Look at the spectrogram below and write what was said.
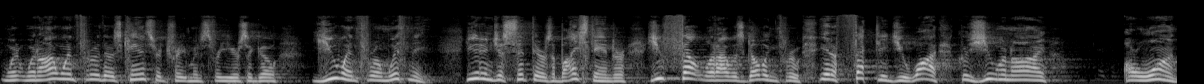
when, when I went through those cancer treatments three years ago, you went through them with me. You didn't just sit there as a bystander. You felt what I was going through. It affected you. Why? Because you and I are one.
